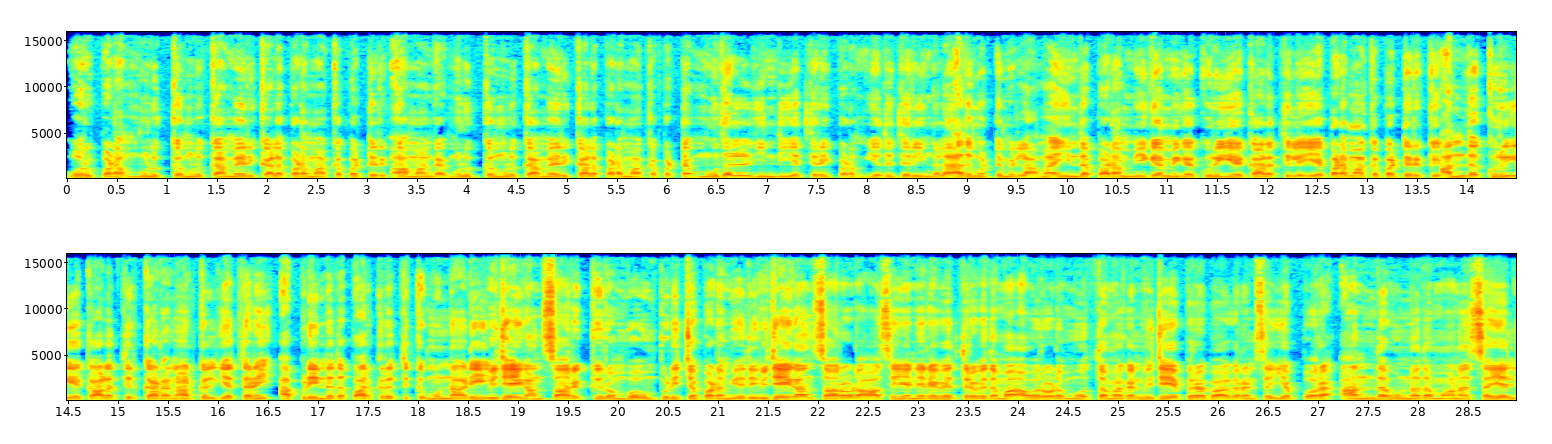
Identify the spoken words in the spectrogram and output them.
ஒரு படம் முழுக்க முழுக்க அமெரிக்காவில் படமாக்கப்பட்டிருக்கு. ஆமாங்க முழுக்க முழுக்க அமெரிக்காவில் படமாக்கப்பட்ட முதல் இந்திய திரைப்படம் எது தெரியுங்களா? அது மட்டும் இல்லாம இந்த படம் மிக மிக குறுகிய காலத்திலேயே படமாக்கப்பட்டிருக்கு. அந்த குறுகிய காலத்திற்கான நாட்கள் எத்தனை அப்படின்றத பார்க்கறதுக்கு முன்னாடி விஜயகாந்த் சாருக்கு ரொம்பவும் பிடிச்ச படம் எது? விஜயகாந்த் சாரோட ஆசையை நிறைவேற்றுற விதமா அவரோட மூத்த மகன் விஜய பிரபாகரன் செய்ய போற அந்த உன்னதமான செயல்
